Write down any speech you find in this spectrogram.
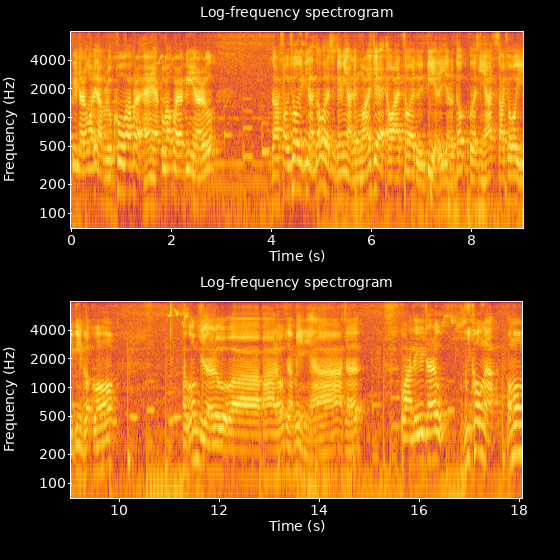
ပြီးကျွန်တော်ဟိုလေးလာဘရိုခိုးပါခရအဲခိုးပါခရပြီးကျွန်တော်တို့ဒါဆောက်ချိုးကြီးပြန်တော့ collection game ရတယ်မမလေးကျဟိုတော့ရသူတည်ရလေကျွန်တော်တော့ collection ရဆောက်ချိုးကြီးပြီးတော့ကွန်မကုန်းကျွန်တော်တို့ဟာဘာတော့ကျွန်တော်မေ့နေရကျွန်တော်ဟိုဟာလေးကျွန်တော်တို့ ဝီခုံးကမမမ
